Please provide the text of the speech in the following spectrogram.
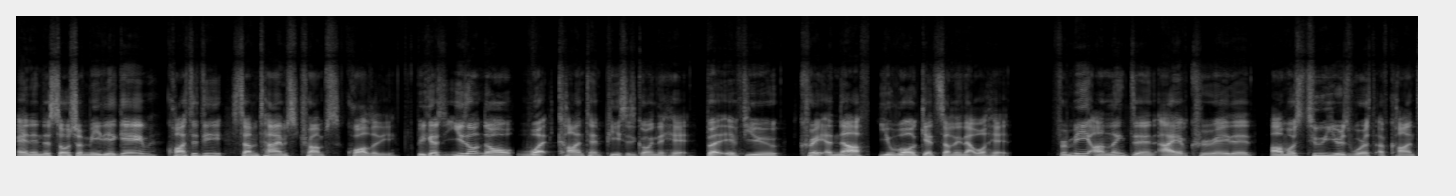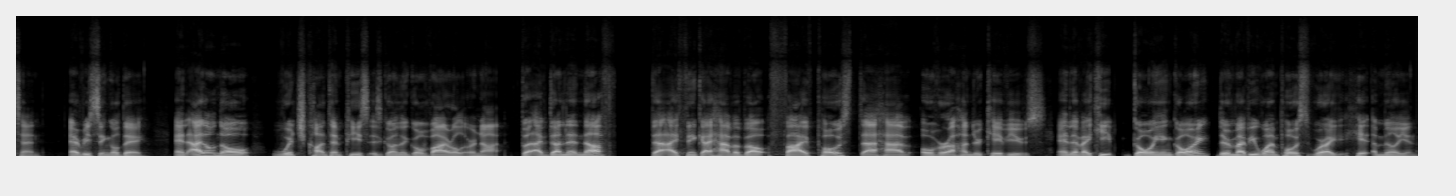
And in the social media game, quantity sometimes trumps quality because you don't know what content piece is going to hit. But if you create enough, you will get something that will hit. For me on LinkedIn, I have created almost two years worth of content every single day. And I don't know which content piece is going to go viral or not. But I've done enough that I think I have about five posts that have over 100K views. And if I keep going and going, there might be one post where I hit a million.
